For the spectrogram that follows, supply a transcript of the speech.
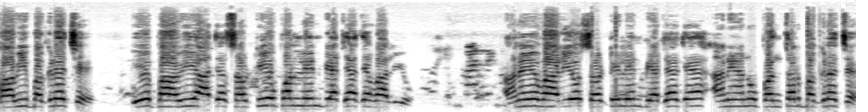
ભાવિ બગડે છે. એ ભાવિ આજે સર્ટી પણ લઈને બેઠા છે વાલીઓ. અને એ વાલીઓ સર્ટી લઈને બેઠા છે અને એનું ભણતર બગડે છે.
